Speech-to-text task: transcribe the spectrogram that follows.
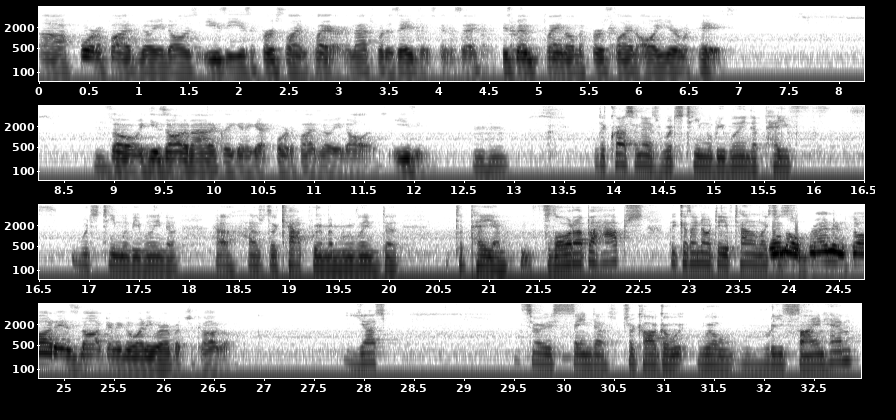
uh, four to five million dollars easy. He's a first line player, and that's what his agent's going to say. He's been playing on the first line all year with Pace. Mm-hmm. So he's automatically going to get four to five million dollars easy. Mm-hmm. The question is, which team will be willing to pay? F- which team would be willing to? How, how's the cap room and willing to to pay him? Florida, perhaps, because I know Dave Tallon likes. Well, no, Brandon Saad is not going to go anywhere but Chicago. Yes. So you're saying that Chicago will re-sign him?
